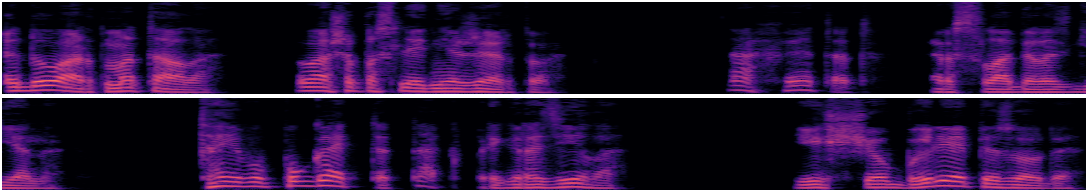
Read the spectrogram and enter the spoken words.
Эдуард мотала. Ваша последняя жертва. Ах, этот, расслабилась Гена. Да его пугать-то так пригрозила. Еще были эпизоды?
